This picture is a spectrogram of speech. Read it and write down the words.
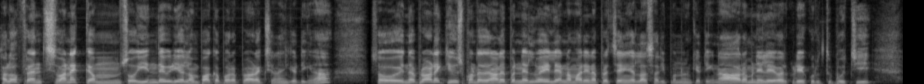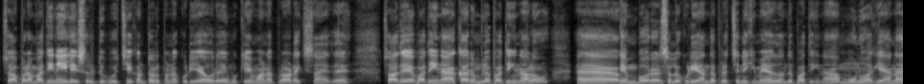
ஹலோ ஃப்ரெண்ட்ஸ் வணக்கம். ஸோ இந்த வீடியோவில் நம்ம பார்க்க போகிற ப்ராடக்ட்ஸ் என்னன்னு கேட்டிங்கன்னா ஸோ இந்த ப்ராடக்ட் யூஸ் பண்ணுறதுனால இப்போ நெல் வயலில் என்ன மாதிரியான பிரச்சனைகள் எல்லாம் சரி பண்ணணும்னு கேட்டிங்கன்னா ஆரம்ப நிலையில் வரக்கூடிய குருத்து பூச்சி ஸோ அப்புறம் பார்த்திங்கன்னா இலை சுருட்டு பூச்சியை கண்ட்ரோல் பண்ணக்கூடிய ஒரு முக்கியமான ப்ராடக்ட்ஸ் தான் இது. ஸோ அதே பார்த்தீங்கன்னா கரும்பில் பார்த்திங்கனாலும் ஸ்டெம் போரர் சொல்லக்கூடிய அந்த பிரச்சனைக்குமே அது வந்து பார்த்தீங்கன்னா மூணு வகையான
